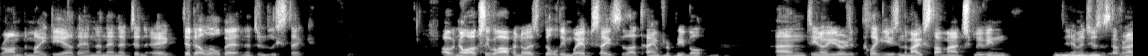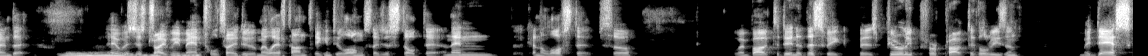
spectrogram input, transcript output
random idea then, and then it didn't. I did it a little bit and it didn't really stick. Oh no, actually, what happened was building websites at that time for people, mm-hmm. and you know you're click using the mouse that much, moving the images and stuff mm-hmm. around it. It was just mm-hmm. driving me mental trying to do it with my left hand, taking too long, so I just stopped it, and then kind of lost it. So went back to doing it this week, but it's purely for practical reason. My desk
